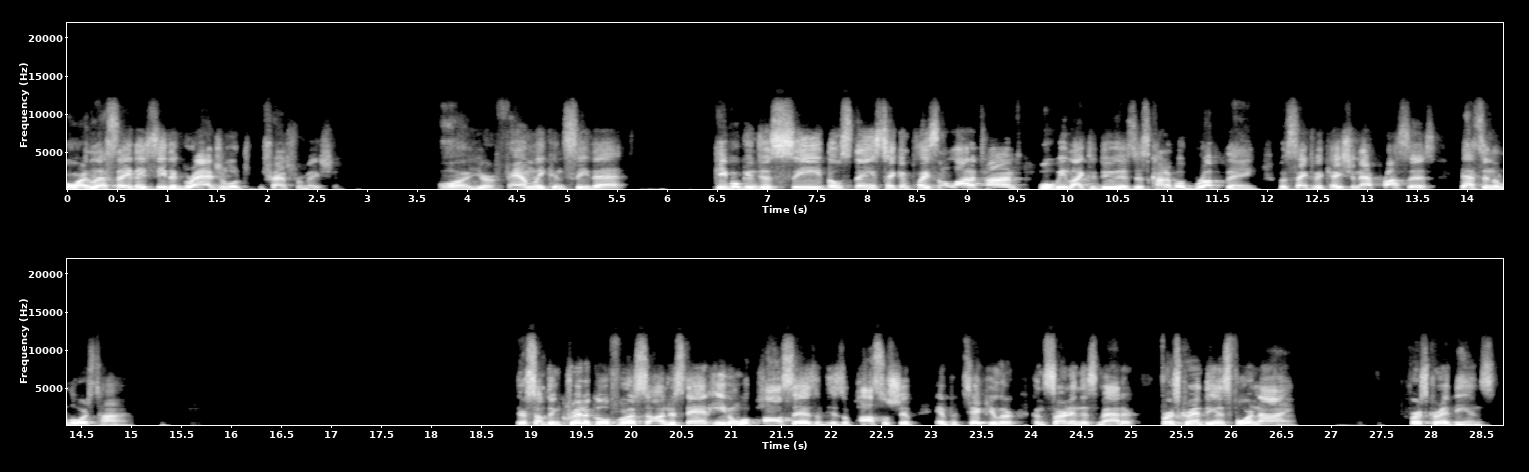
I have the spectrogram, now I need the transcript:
Or let's say they see the gradual transformation. Boy, your family can see that. People can just see those things taking place. And a lot of times, what we like to do is this kind of abrupt thing. But sanctification, that process, that's in the Lord's time. There's something critical for us to understand, even what Paul says of his apostleship in particular concerning this matter. 1 Corinthians 4 9. 1 Corinthians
